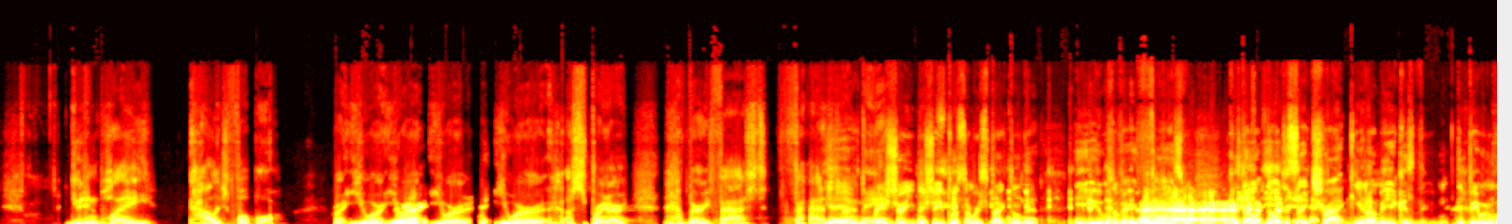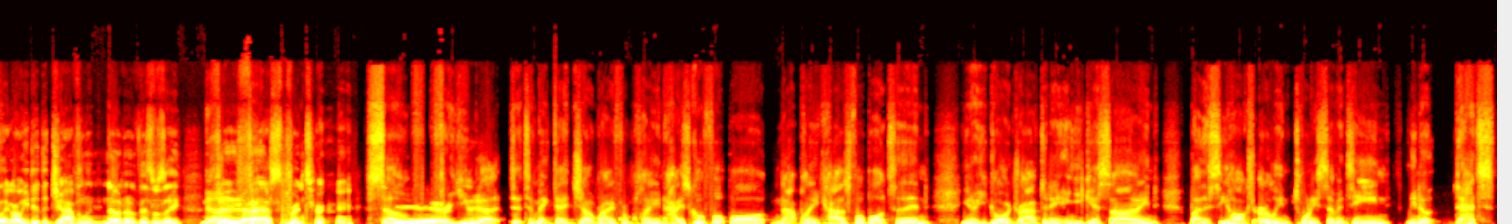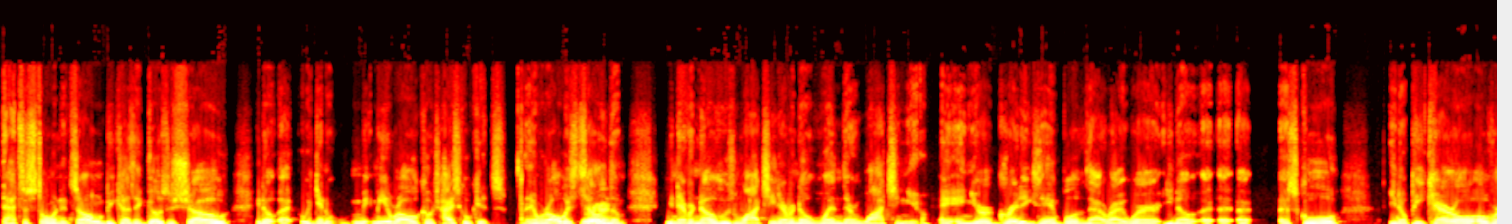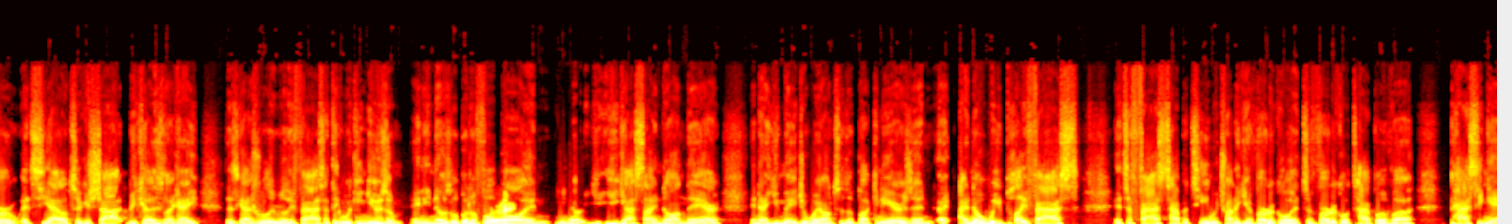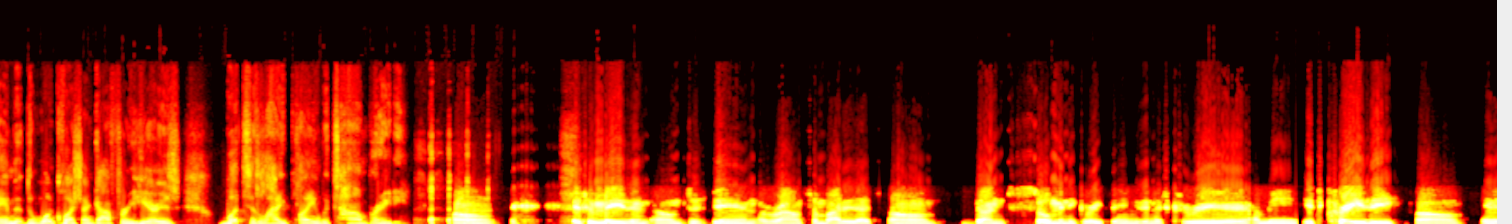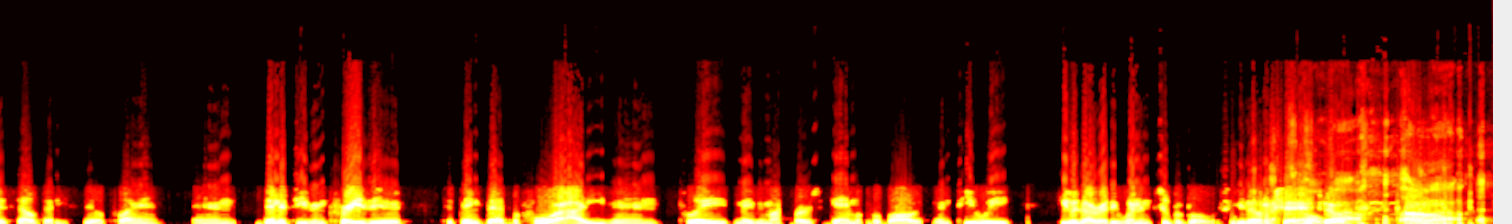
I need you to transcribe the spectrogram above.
you didn't play college football. Right, you were you were you were you were a sprinter, very fast, fast. Yeah, yeah. Man. make sure you make sure you put some respect on that. He, he was a very fast. Don't don't just say track. You know what I mean? Because the, the, people are like, oh, he did the javelin. No, no, this was a no, very no. fast sprinter. so yeah. for you to, to, to make that jump right from playing high school football, not playing college football, to then you know you go and drafted and you get signed by the Seahawks early in 2017. You know that's that's a story in its own because it goes to show, you know, uh, again, me, me and Raul coach high school kids, and we're always telling yeah. them, you never know who's watching, you never know when they're watching you, and, and you're a great example of that, right? Where you know a, a, a school you know, Pete Carroll over at Seattle took a shot because like, hey, this guy's really, really fast. I think we can use him, and he knows a little bit of football. Right. And you know, you, you, got signed on there, and now you made your way onto the Buccaneers. And I, I, know we play fast. It's a fast type of team. We try to get vertical. It's a vertical type of uh, passing game. The, the one question I got for you here is, what's it like playing with Tom Brady? Um, it's amazing. Um, just being around somebody that's um done so many great things in his career. I mean, it's crazy um, in itself that he's still playing, and then it's even crazier to think that before I even played maybe my first game of football in Pee Wee, he was already winning Super Bowls. You know what I'm saying? Oh so, wow! Oh, um, wow.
